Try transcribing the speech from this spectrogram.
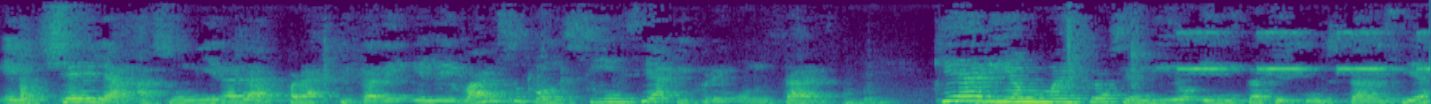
el Chela asumiera la práctica de elevar su conciencia y preguntar, ¿qué haría un maestro ascendido en estas circunstancias?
